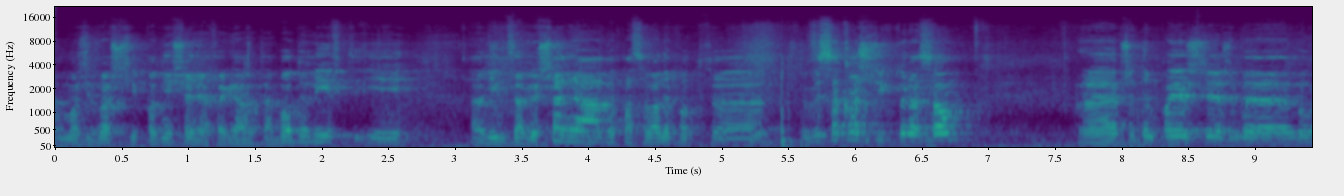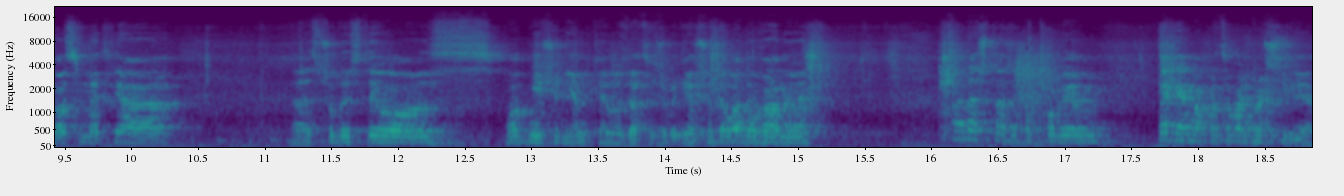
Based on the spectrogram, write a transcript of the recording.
e, możliwości podniesienia tego auta. Body lift i lift zawieszenia dopasowany pod e, wysokości, które są e, przy tym pojeździe, żeby była symetria e, z przodu i z tyłu, z podniesieniem tyłu, z racji, że będzie jeszcze doładowany. A reszta, że tak powiem, tak jak ma pracować właściwie.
